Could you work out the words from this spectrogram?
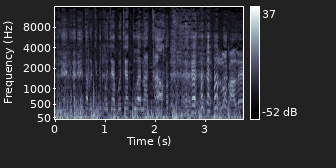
karena kita bocah-bocah tua nakal. lu kali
